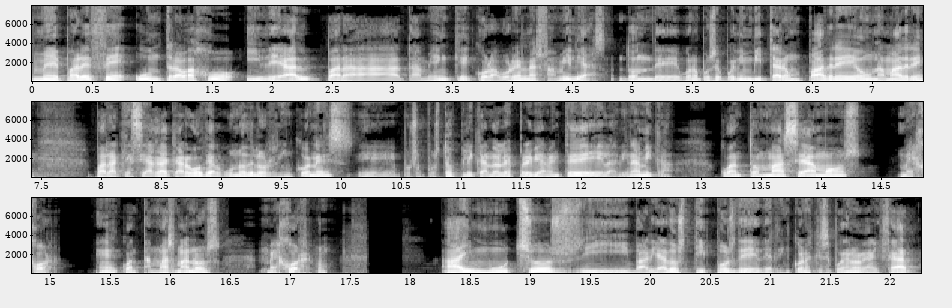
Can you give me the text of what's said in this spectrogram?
Me parece un trabajo ideal para también que colaboren las familias, donde, bueno, pues se puede invitar a un padre o una madre para que se haga cargo de alguno de los rincones, eh, por supuesto explicándoles previamente la dinámica. Cuantos más seamos, mejor. ¿eh? Cuantas más manos, mejor. Hay muchos y variados tipos de, rincones que se pueden organizar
